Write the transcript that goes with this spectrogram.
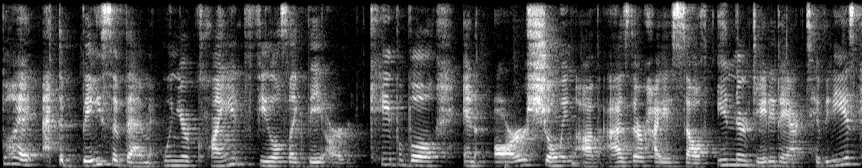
But at the base of them, when your client feels like they are capable and are showing up as their highest self in their day to day activities,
